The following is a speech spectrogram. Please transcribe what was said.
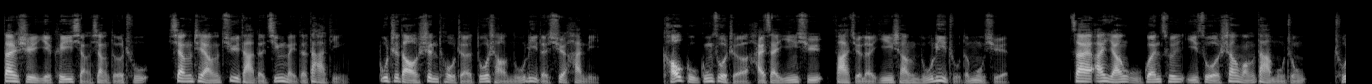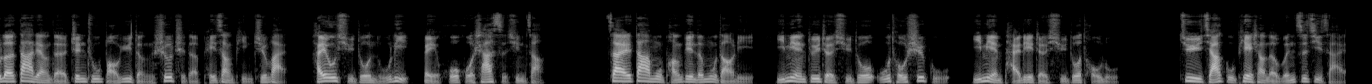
但是也可以想象得出，像这样巨大的精美的大鼎，不知道渗透着多少奴隶的血汗里。考古工作者还在殷墟发掘了殷商奴隶主的墓穴，在安阳五官村一座商王大墓中，除了大量的珍珠宝玉等奢侈的陪葬品之外，还有许多奴隶被活活杀死殉葬。在大墓旁边的墓道里，一面堆着许多无头尸骨。一面排列着许多头颅。据甲骨片上的文字记载，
